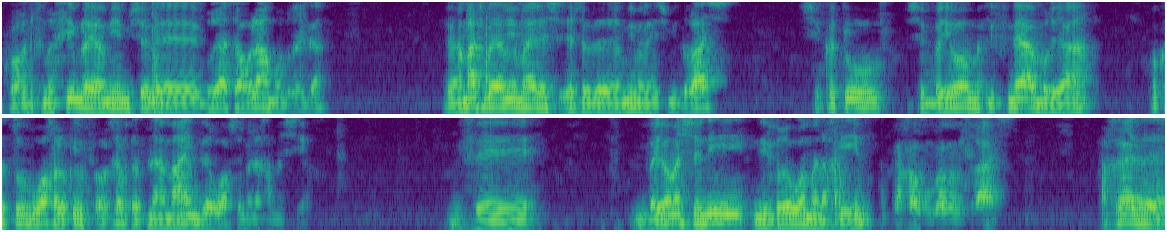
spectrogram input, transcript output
כבר נכנסים לימים של אה, בריאת העולם עוד רגע, וממש בימים האלה, יש יש על זה, ימים האלה יש מדרש, שכתוב שביום לפני הבריאה, או כתוב רוח אלוקים מרחבת על פני המים, זה רוח של מלך המשיח. וביום השני נבראו המלאכים, ככה הוא מובא במדרש, אחרי זה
